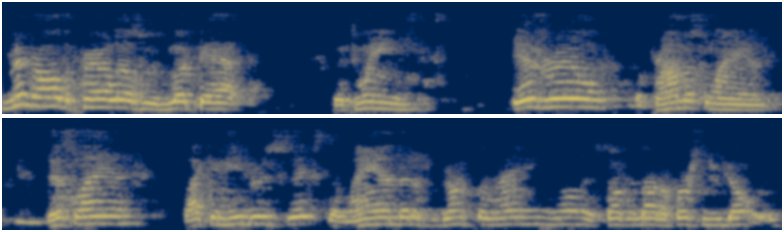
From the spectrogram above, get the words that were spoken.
remember all the parallels we've looked at between Israel, the promised land, this land, like in Hebrews 6, the land that has drunk the rain, you know, it's talking about a person who don't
